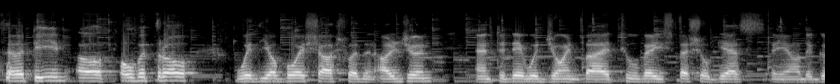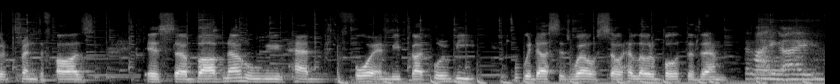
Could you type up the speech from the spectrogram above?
13 of Overthrow with your boy Shashwat and Arjun. And today we're joined by two very special guests. You know, the good friends of ours is uh, Bhavna, who we've had before, and we've got Urvi with us as well. So, hello to both of them. Hi, guys.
